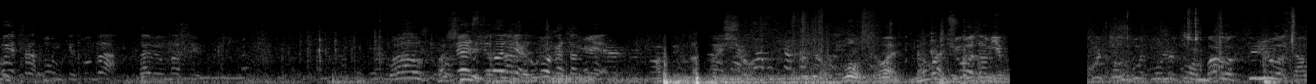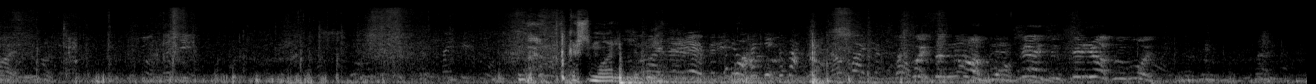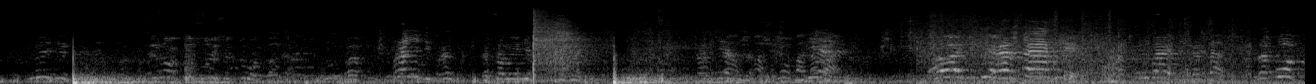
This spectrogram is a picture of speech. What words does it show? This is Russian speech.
Быстро сумки сюда, сами в машину. Шесть человек, сколько там есть? Вов, давай. Чего там еб... Хоть тут будь мужиком, бабок вперед давай. Кошмар. Какой сынок, блядь, женщин вперед вывозит. Сынок, тусуйся тут. Пройди, пройди. Да там и не... Давайте, гражданский! Закон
